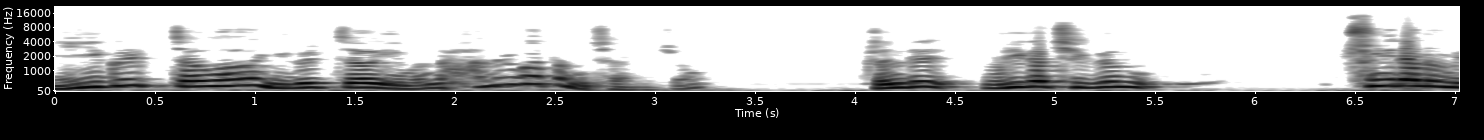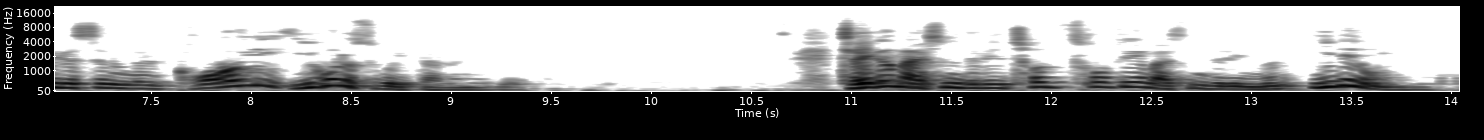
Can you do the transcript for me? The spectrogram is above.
이 글자와 이 글자의 의미는 하늘과 땅 차이죠. 그런데 우리가 지금 충이라는 의미를 쓰는 건 거의 이걸로 쓰고 있다는 얘기예요. 제가 말씀드린 첫 서두에 말씀드린 건 이 내용입니다.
